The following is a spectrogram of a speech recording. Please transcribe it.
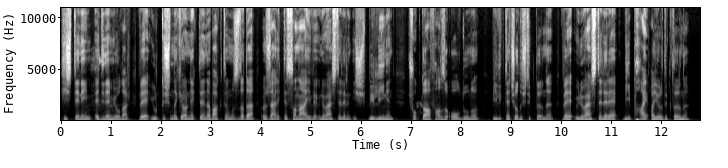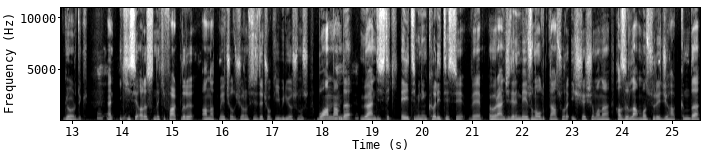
hiç deneyim edinemiyorlar. Ve yurt dışındaki örneklerine baktığımızda da özellikle sanayi ve üniversitelerin işbirliğinin çok daha fazla olduğunu, birlikte çalıştıklarını ve üniversitelere bir pay ayırdıklarını gördük. Yani ikisi arasındaki farkları anlatmaya çalışıyorum. Siz de çok iyi biliyorsunuz. Bu anlamda mühendislik eğitiminin kalitesi ve öğrencilerin mezun olduktan sonra iş yaşamına hazırlanma süreci hakkında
